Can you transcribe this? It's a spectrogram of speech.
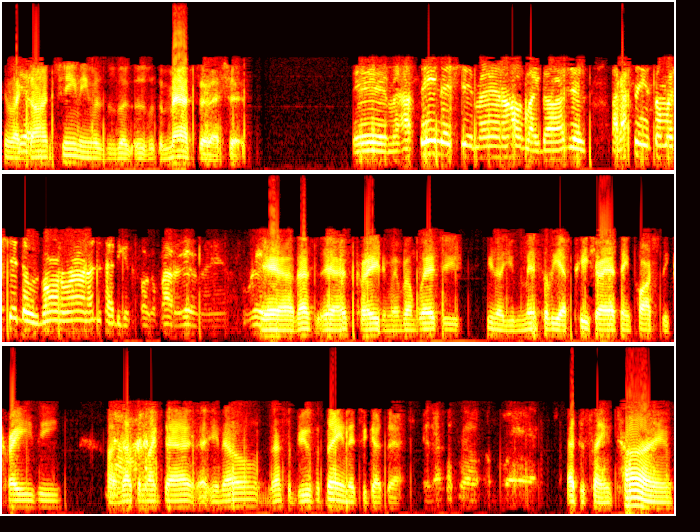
You know, like Yeah. Don Cheney was the, was the master of that shit. Yeah, man. I seen that shit, man. I was like, dog, I just like I seen so much shit that was going around. I just had to get the fuck up out of there, man. For real. Yeah, that's yeah, it's crazy, man. But I'm glad you you know you mentally at peace. Your ass ain't partially crazy or Nah. nothing like that. uh, You know, that's a beautiful thing that you got that. And that's what I'm glad. At the same time,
